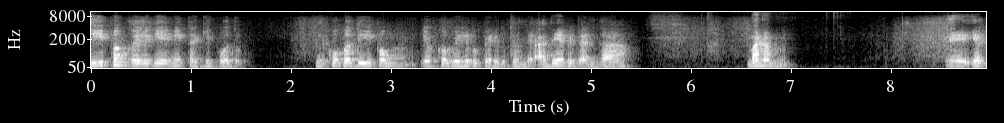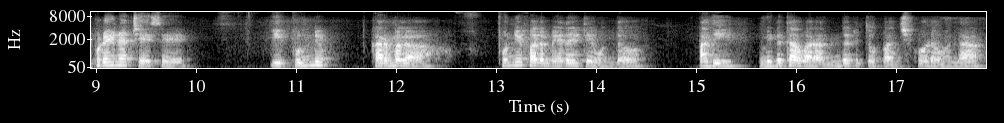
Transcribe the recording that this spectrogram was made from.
దీపం వెలుగేమీ తగ్గిపోదు. ఇంకొక దీపం యొక్క వెలుగు పెరుగుతుంది. అదేవిధంగా మనం ఎప్పుడైనా చేసే ఈ పుణ్య కర్మల పుణ్యఫలం ఏదైతే ఉందో అది మిగతా వారందరితో పంచుకోవడం వల్ల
